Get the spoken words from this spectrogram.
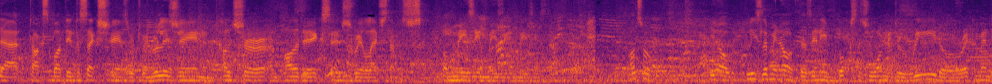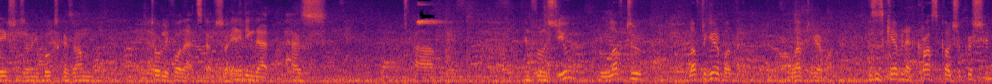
that talks about the intersections between religion and culture and politics and just real life stuff. It's just amazing, amazing, amazing stuff. Also, you know, please let me know if there's any books that you want me to read or recommendations of any books because I'm totally for that stuff. So anything that has um, influenced you, love to love to hear about that. Love to hear about that. This is Kevin at Cross Culture Christian,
